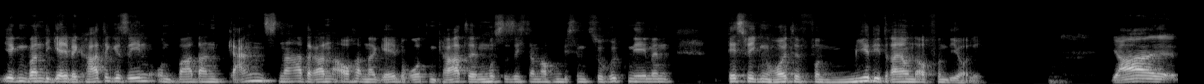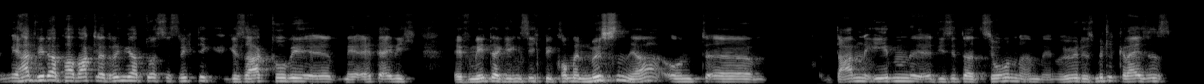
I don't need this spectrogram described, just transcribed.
irgendwann die gelbe Karte gesehen und war dann ganz nah dran, auch an der gelb-roten Karte, musste sich dann auch ein bisschen zurücknehmen. Deswegen heute von mir die drei und auch von dir, Olli. Ja, er hat wieder ein paar Wackler drin gehabt. Du hast es richtig gesagt, Tobi. Äh, er hätte eigentlich Elfmeter gegen sich bekommen müssen, ja. Und äh, dann eben äh, die Situation in Höhe des Mittelkreises,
